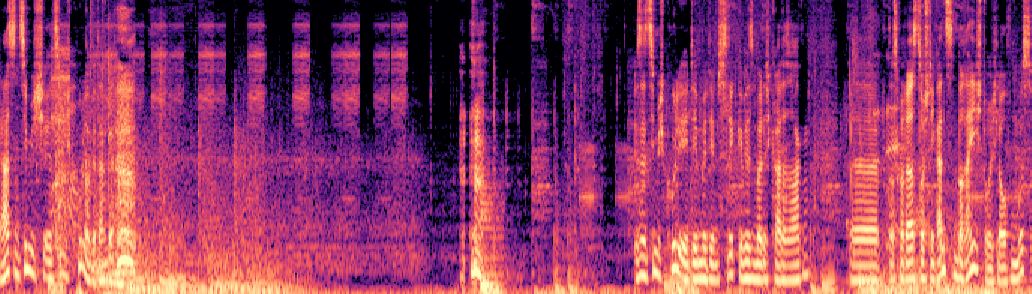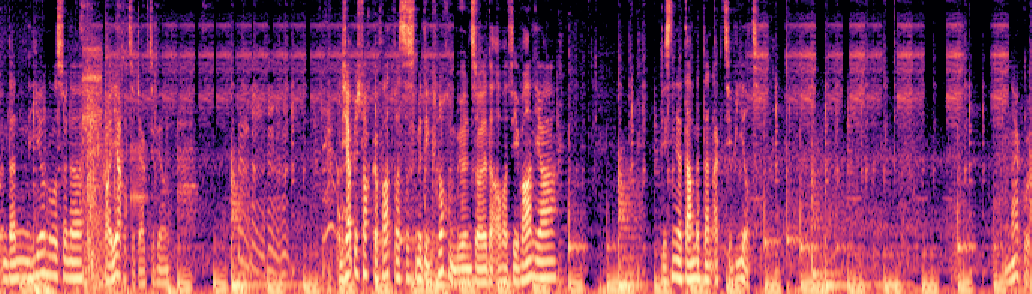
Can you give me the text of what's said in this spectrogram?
Ja, ist ein ziemlich, äh, ziemlich cooler Gedanke. Ist eine ziemlich coole Idee mit dem Slick gewesen, wollte ich gerade sagen. Äh, dass man da erst durch den ganzen Bereich durchlaufen muss und dann hier nur so eine Barriere zu deaktivieren. Und ich habe mich noch gefragt, was das mit den Knochenmühlen sollte, aber die waren ja... Die sind ja damit dann aktiviert. Na gut.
